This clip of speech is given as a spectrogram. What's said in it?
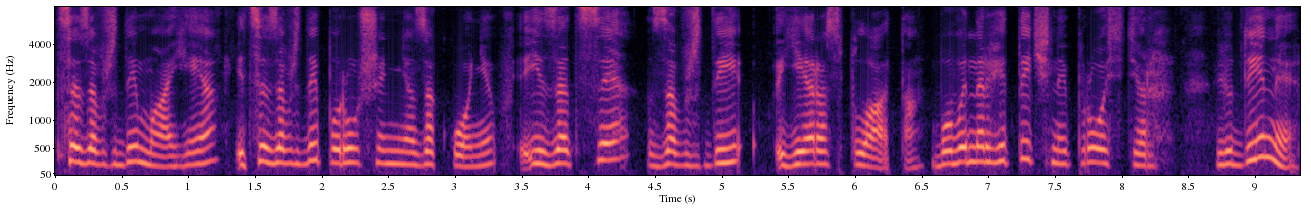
це завжди магія, і це завжди порушення законів. І за це завжди є розплата. Бо в енергетичний простір людини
